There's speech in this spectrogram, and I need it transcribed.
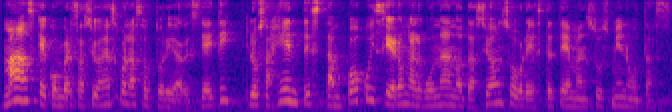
más que conversaciones con las autoridades de Haití. Los agentes tampoco hicieron alguna anotación sobre este tema en sus minutas.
